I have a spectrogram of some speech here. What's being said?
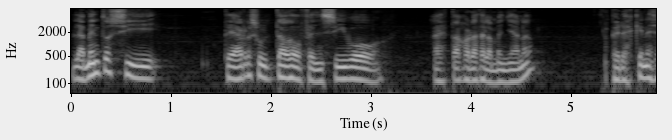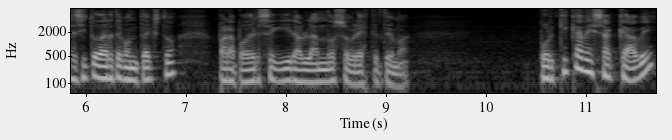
Lamento si te ha resultado ofensivo a estas horas de la mañana, pero es que necesito darte contexto para poder seguir hablando sobre este tema. ¿Por qué cabeza cabe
